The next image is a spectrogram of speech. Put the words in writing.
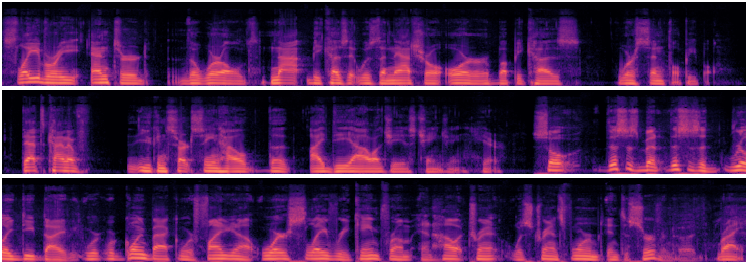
slavery entered the world not because it was the natural order, but because we're sinful people. That's kind of, you can start seeing how the ideology is changing here. So this has been this is a really deep diving. We're, we're going back and we're finding out where slavery came from and how it tra- was transformed into servanthood. Right.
